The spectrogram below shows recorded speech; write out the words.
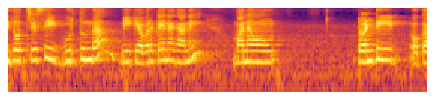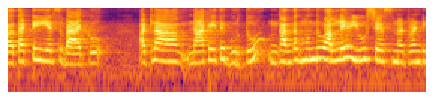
ఇది వచ్చేసి గుర్తుందా? మీకు ఎవరికైనా కానీ మనం ట్వంటీ ఒక థర్టీ ఇయర్స్ బ్యాక్ అట్లా నాకైతే గుర్తు. ఇంకా అంతకుముందు వాళ్ళే యూస్ చేస్తున్నటువంటి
